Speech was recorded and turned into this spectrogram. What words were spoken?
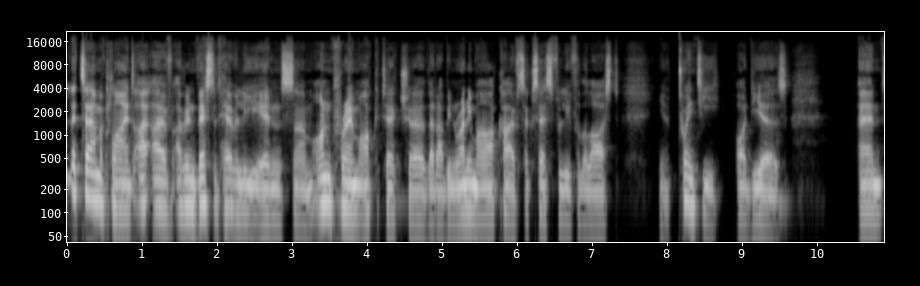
let's say I'm a client. I, have I've invested heavily in some on-prem architecture that I've been running my archive successfully for the last you know 20 odd years, and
